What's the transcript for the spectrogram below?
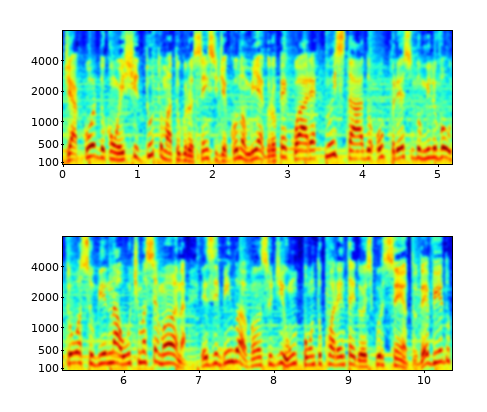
De acordo com o Instituto Mato Grossense de Economia Agropecuária, no estado o preço do milho voltou a subir na última semana, exibindo avanço de 1,42%, devido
